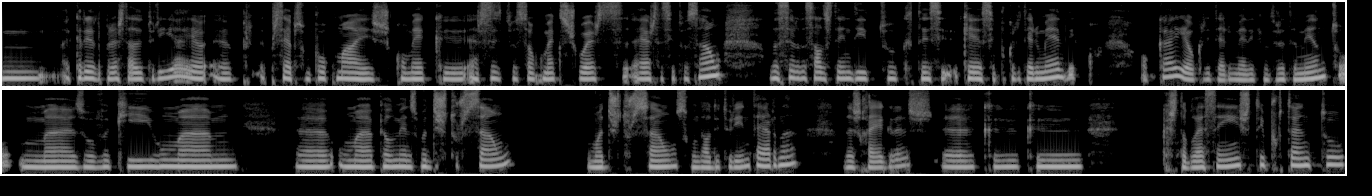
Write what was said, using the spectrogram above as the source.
um, a querer para esta auditoria é, é, percebe-se um pouco mais como é que esta situação, como é que se chegou a, esta situação. Lacerda Salles tem dito que, tem, que é sempre o critério médico, ok, é o critério médico no tratamento, mas houve aqui uma, uh, uma pelo menos uma distorção uma distorção, segundo a auditoria interna, das regras uh, que, que, que estabelecem isto e, portanto,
